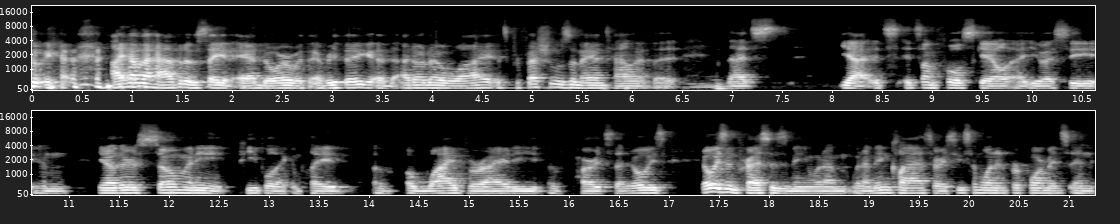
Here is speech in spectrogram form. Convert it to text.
we have. I have a habit of saying and or with everything and I don't know why it's professionalism and talent that that's yeah it's it's on full scale at USC and you know there's so many people that can play a, a wide variety of parts that it always it always impresses me when I'm when I'm in class or I see someone in performance and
